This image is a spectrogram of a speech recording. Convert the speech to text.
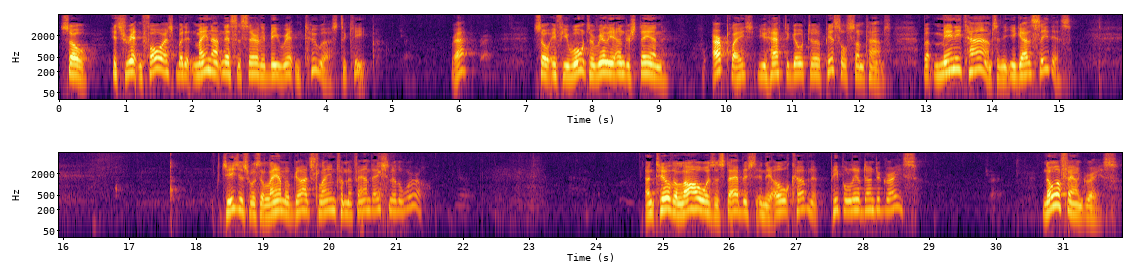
So it's written for us, but it may not necessarily be written to us to keep. Right? So if you want to really understand our place, you have to go to epistles sometimes. But many times, and you got to see this. Jesus was the Lamb of God slain from the foundation of the world. Until the law was established in the Old Covenant, people lived under grace. Noah found grace.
